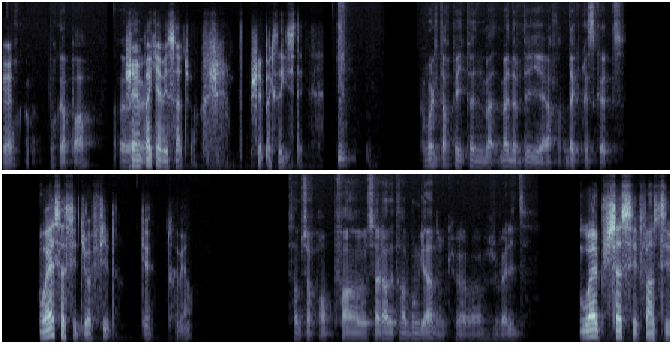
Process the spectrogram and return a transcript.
Pourquoi pourquoi pas? Je savais même pas qu'il y avait ça, tu vois? Je savais pas que ça existait. Walter Payton, ma Man of the Year, Dak Prescott. Ouais, ça c'est du off-field. OK, très bien. Ça me surprend. Enfin, ça a l'air d'être un bon gars, donc heu, je valide. Ouais, puis ça c'est enfin c'est,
